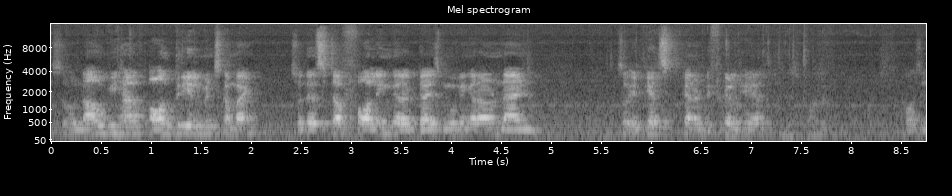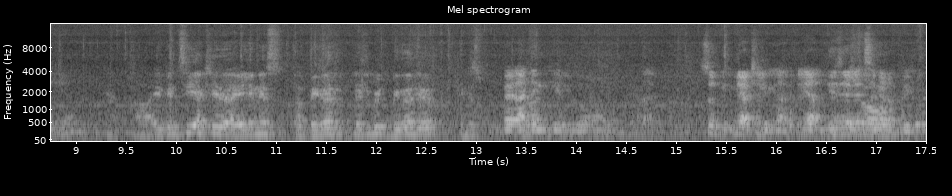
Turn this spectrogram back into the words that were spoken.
so now we have all three elements combined. So there's stuff falling, there are guys moving around, and so it gets kind of difficult here. Just pause it. Pause it here. Yeah. Uh, you can see actually the alien is a bigger, little bit bigger here. Can just Where I think he'll go around back. So we actually, uh, yeah, these aliens are kind of bigger.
